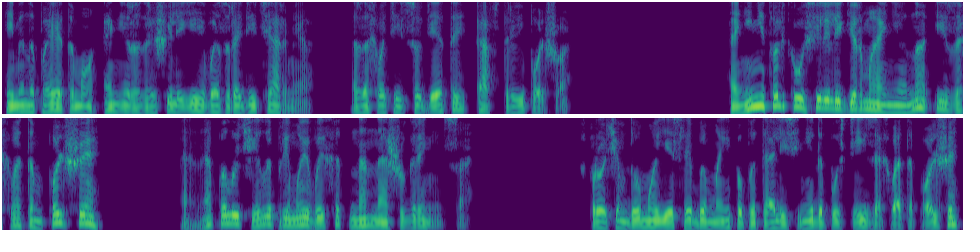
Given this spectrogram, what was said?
Именно поэтому они разрешили ей возродить армию, захватить Судеты, Австрию и Польшу. Они не только усилили Германию, но и захватом Польши она получила прямой выход на нашу границу. Впрочем, думаю, если бы мы попытались не допустить захвата Польши,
